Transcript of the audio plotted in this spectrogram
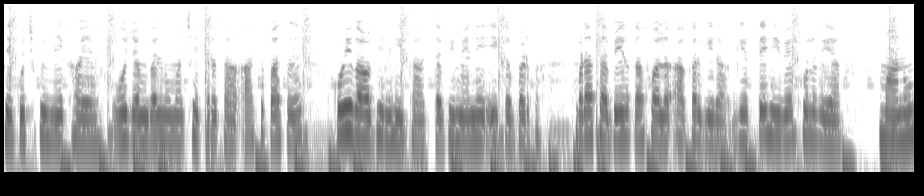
से कुछ भी नहीं खाया। वो जंगल नुमा क्षेत्र था। आसपास कोई गाँव भी नहीं था। तभी मैंने एक बड़ा बड़ा सा बेल का फल आकर गिरा। गिरते ही वह खुल गया। मानो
